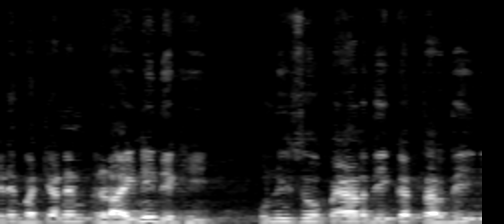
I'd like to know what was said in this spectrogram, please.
ਜਿਹੜੇ ਬੱਚਿਆਂ ਨੇ ਲੜਾਈ ਨਹੀਂ ਦੇਖੀ 1965 ਦੀ 71 ਦੀ,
